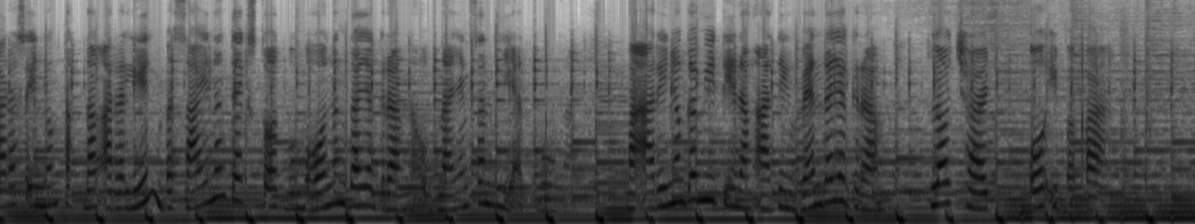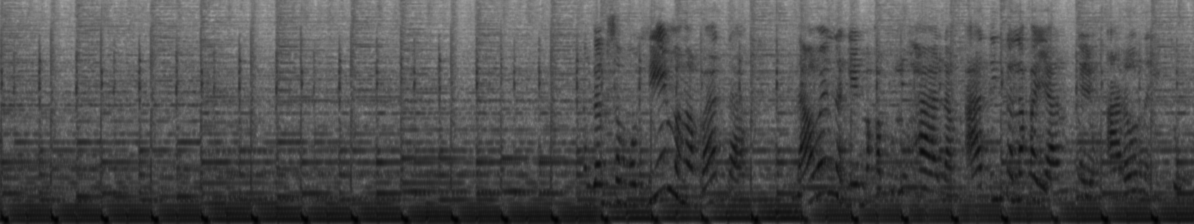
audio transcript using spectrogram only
Para sa inyong takdang aralin, basahin ang teksto at bumuo ng diagram na ugnayang sanhi at bunga. Maaari niyong gamitin ang ating Venn diagram, flowchart o iba pa. Hanggang sa muli mga bata, naway naging makapuluhan ang ating talakayan ngayong araw na ito.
